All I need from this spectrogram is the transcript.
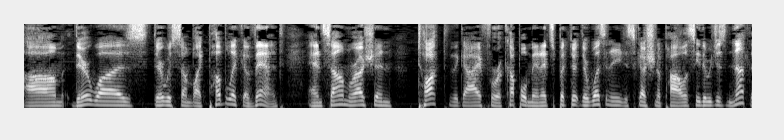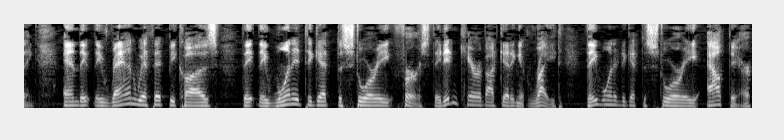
um, there was there was some like public event, and some Russian talked to the guy for a couple minutes, but there, there wasn't any discussion of policy. There was just nothing. And they, they ran with it because they, they wanted to get the story first. They didn't care about getting it right. They wanted to get the story out there.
